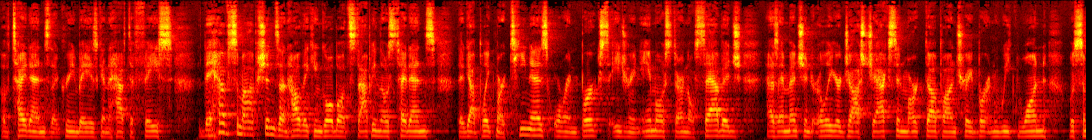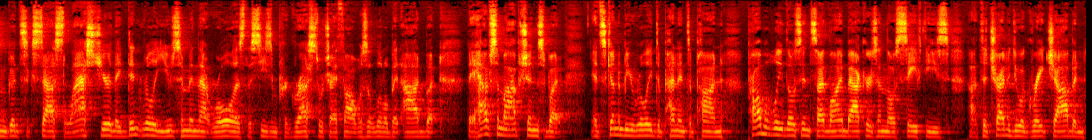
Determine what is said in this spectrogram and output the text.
of tight ends that Green Bay is going to have to face. They have some options on how they can go about stopping those tight ends. They've got Blake Martinez, Oren Burks, Adrian Amos, Darnell Savage. As I mentioned earlier, Josh Jackson marked up on Trey Burton week one with some good success. Last year, they didn't really use him in that role as the season progressed, which I thought was a little bit odd, but they have some options, but it's going to be really dependent upon probably those inside linebackers and those safeties uh, to try to do a great job. And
